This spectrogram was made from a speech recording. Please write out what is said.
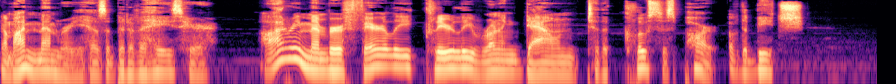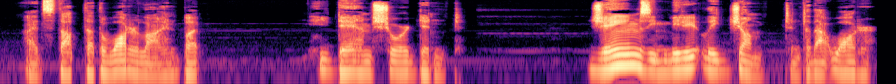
Now, my memory has a bit of a haze here. I remember fairly clearly running down to the closest part of the beach I had stopped at the waterline, but he damn sure didn't. James immediately jumped into that water,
